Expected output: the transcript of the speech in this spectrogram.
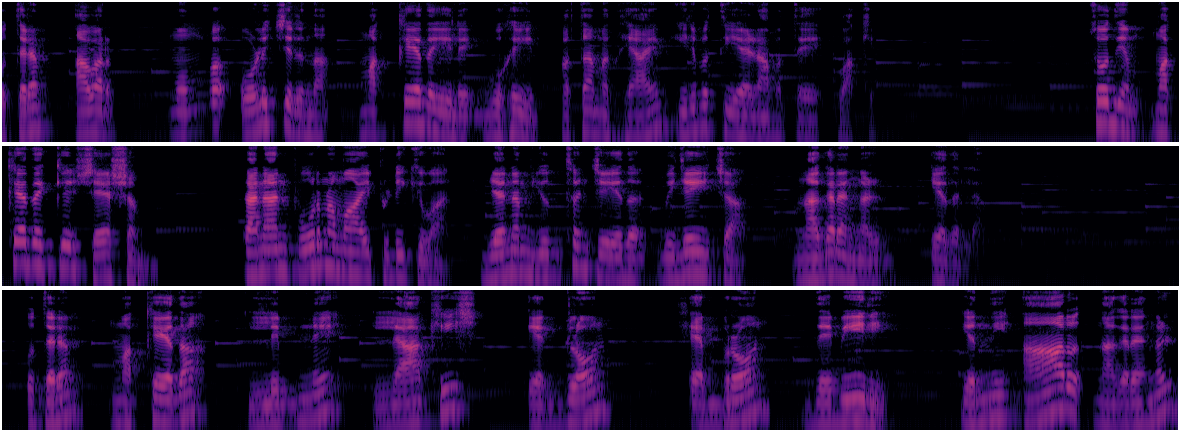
ഉത്തരം അവർ മുമ്പ് ഒളിച്ചിരുന്ന മക്കേതയിലെ ഗുഹയിൽ പത്താം അധ്യായം ഇരുപത്തിയേഴാമത്തെ വാക്യം. ചോദ്യം മക്കേതയ്ക്ക് ശേഷം കനാൻ പൂർണമായി പിടിക്കുവാൻ ജനം യുദ്ധം ചെയ്ത് വിജയിച്ച നഗരങ്ങൾ ഏതെല്ലാം? ഉത്തരം Makkedah Libnah Lachish Eglon Hebron Debir എന്നീ ആറ് നഗരങ്ങൾ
